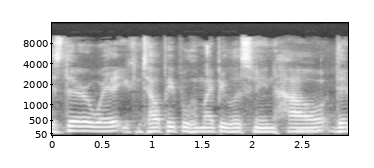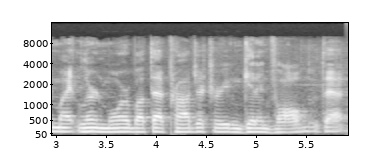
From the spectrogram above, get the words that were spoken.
is there a way that you can tell people who might be listening how they might learn more about that project or even get involved with that?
